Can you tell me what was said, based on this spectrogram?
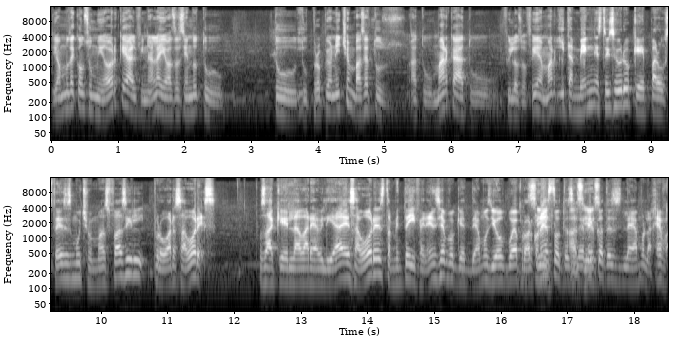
digamos, de consumidor que al final ahí vas haciendo tu, tu, tu propio nicho en base a tus a tu marca, a tu filosofía de marca. Y también estoy seguro que para ustedes es mucho más fácil probar sabores. O sea, que la variabilidad de sabores también te diferencia porque, digamos, yo voy a probar con Sí, esto, te sale rico, es. entonces le llamo la jefa.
